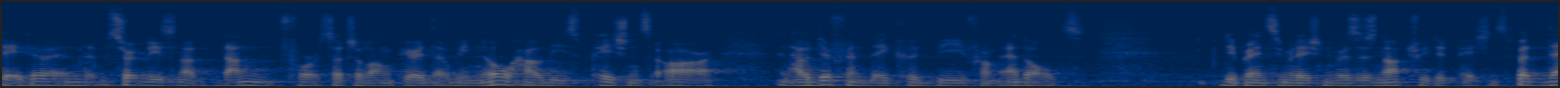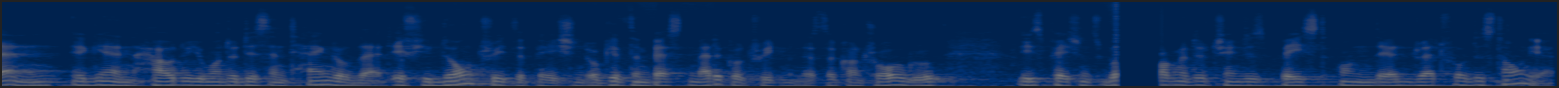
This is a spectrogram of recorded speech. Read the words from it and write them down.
data, and certainly it's not done for such a long period that we know how these patients are and how different they could be from adults deep brain stimulation versus not treated patients. But then, again, how do you want to disentangle that? If you don't treat the patient or give them best medical treatment as the control group, these patients will have cognitive changes based on their dreadful dystonia.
